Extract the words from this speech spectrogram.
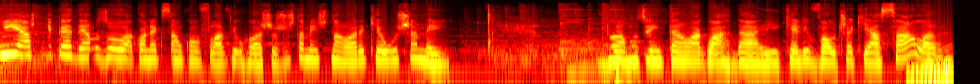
E acho que perdemos a conexão com o Flávio Rocha justamente na hora que eu o chamei. Vamos então aguardar aí que ele volte aqui à sala.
